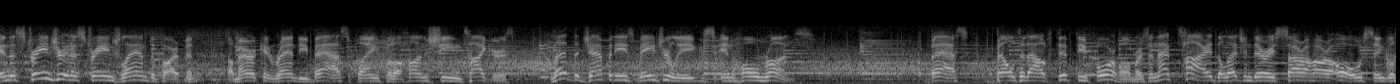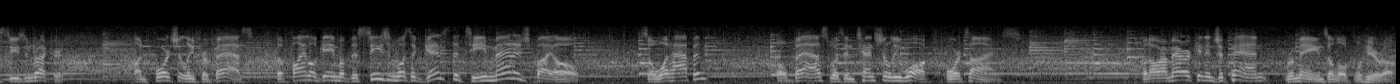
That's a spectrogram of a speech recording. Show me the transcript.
In the Stranger in a Strange Land department, American Randy Bass, playing for the Hanshin Tigers, led the Japanese major leagues in home runs. Bass belted out 54 homers, and that tied the legendary Sarahara O single-season record. Unfortunately for Bass, the final game of the season was against the team managed by O. So what happened? Well, Bass was intentionally walked four times. But our American in Japan remains a local hero.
